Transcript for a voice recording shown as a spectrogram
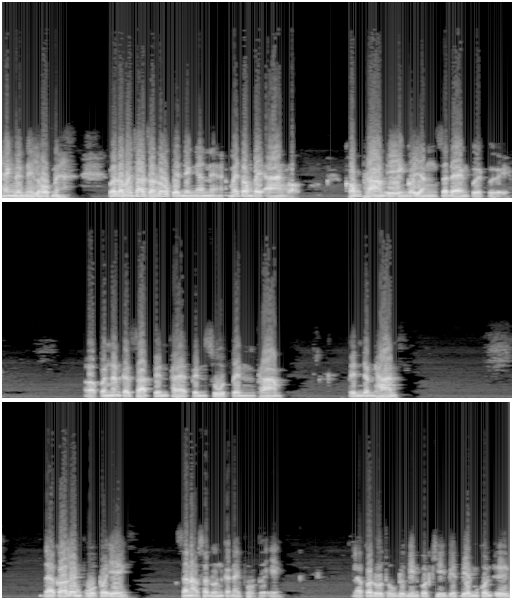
แห่งหนึ่งในโลกนะว่าธรรมชาติสัตว์โลกเป็นอย่างนั้นเนี่ยไม่ต้องไปอ้างหรอก ของพราหมณ์เองก็ยังแสดงเปิดเผยเออเป็นนั่นกษัตริย์เป็นแพทย์เป็นสูตรเป็นพราหมณ์ เป็นจันทาน แล้วก็เล่นพวกตัวเอง สนับสนุนกันในพวกตัวเอง แล้วก็ดูถูกดูหมิ่นกดขี่เบียดเบียนคนอื่น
